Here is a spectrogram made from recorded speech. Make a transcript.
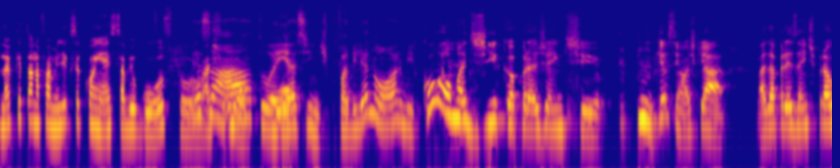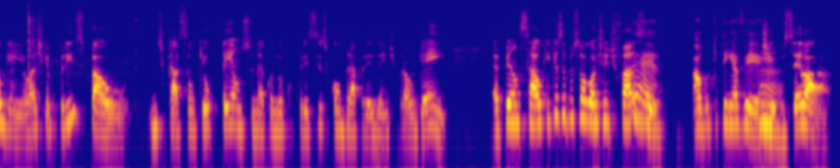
não é porque tá na família que você conhece, sabe o gosto. Exato. Acho, e assim, tipo, família enorme. Qual é uma dica pra gente? Porque assim, eu acho que ah, vai dar presente para alguém. Eu acho que a principal indicação que eu penso, né, quando eu preciso comprar presente para alguém, é pensar o que, que essa pessoa gosta de fazer. É, algo que tem a ver. Tipo, sei lá,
